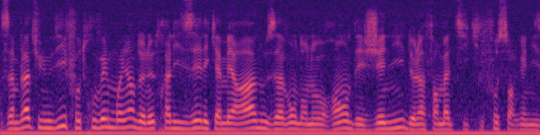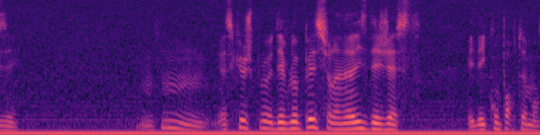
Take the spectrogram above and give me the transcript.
Zambla, tu nous dis, il faut trouver le moyen de neutraliser les caméras. Nous avons dans nos rangs des génies de l'informatique. Il faut s'organiser. Mhm. Est-ce que je peux développer sur l'analyse des gestes et des comportements?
